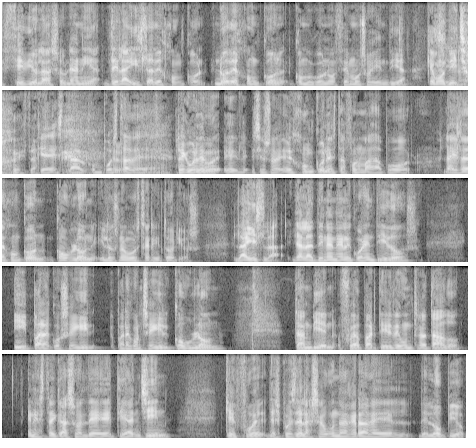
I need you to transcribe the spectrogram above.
cedió la soberanía de la isla de Hong Kong, no de Hong Kong como conocemos hoy en día, que hemos Sí, dicho no, está- que está compuesta de... Recordemos, el, es eso, el Hong Kong está formada por la isla de Hong Kong, Kowloon y los nuevos territorios. La isla ya la tenían en el 42 y para conseguir, para conseguir Kowloon también fue a partir de un tratado, en este caso el de Tianjin, que fue después de la Segunda Guerra del, del Opio.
